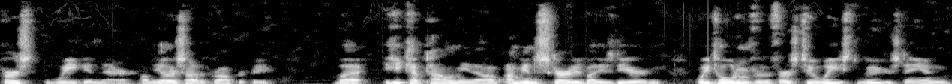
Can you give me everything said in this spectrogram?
first week in there on the other side of the property. But he kept telling me, that I'm, I'm getting skirted by these deer. And we told him for the first two weeks to move your stand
